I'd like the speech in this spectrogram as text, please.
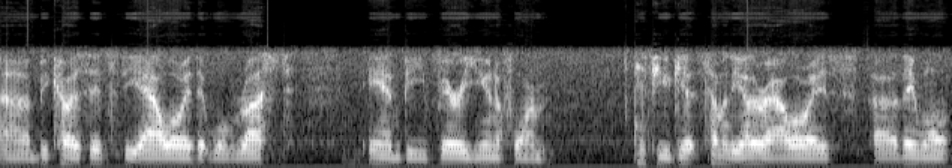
uh, because it's the alloy that will rust and be very uniform. if you get some of the other alloys, uh, they won't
